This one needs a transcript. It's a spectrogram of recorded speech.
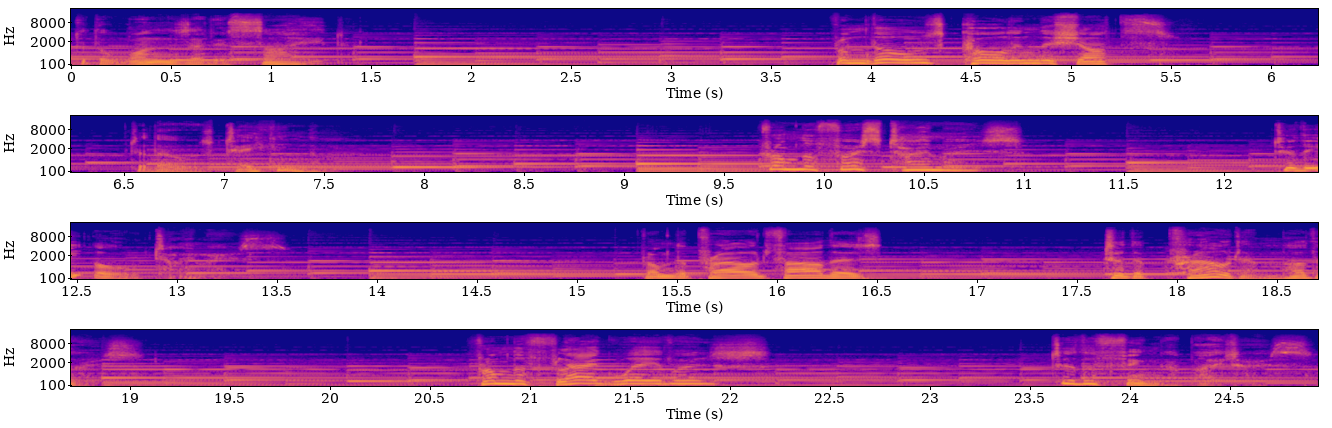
to the ones at his side. From those calling the shots to those taking them. From the first timers to the old timers. From the proud fathers to the prouder mothers. From the flag wavers to the finger biters.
